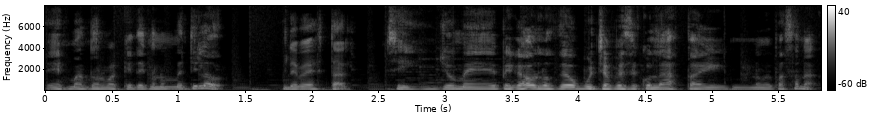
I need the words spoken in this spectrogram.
es más normal que tengan un ventilador. De pedestal. Sí, yo me he pegado los dedos muchas veces con la aspa y no me pasa nada.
